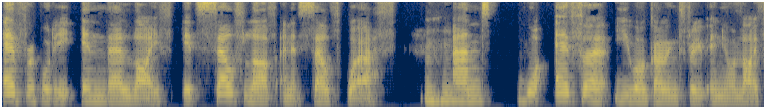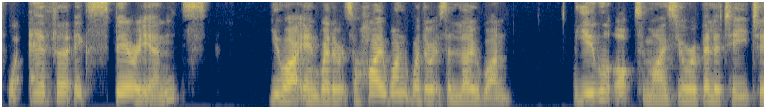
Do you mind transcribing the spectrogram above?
everybody in their life, it's self love and it's self worth. Mm-hmm. And whatever you are going through in your life, whatever experience you are in, whether it's a high one, whether it's a low one, you will optimize your ability to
